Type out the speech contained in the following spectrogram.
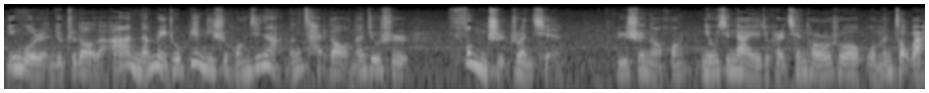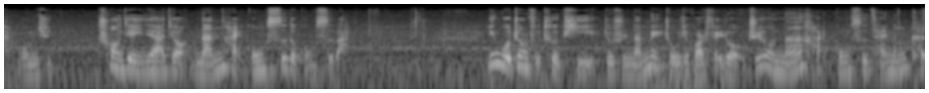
英国人就知道了啊，南美洲遍地是黄金啊，能采到那就是奉旨赚钱。于是呢，黄牛津大爷就开始牵头说：“我们走吧，我们去创建一家叫南海公司的公司吧。”英国政府特批，就是南美洲这块肥肉只有南海公司才能啃。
